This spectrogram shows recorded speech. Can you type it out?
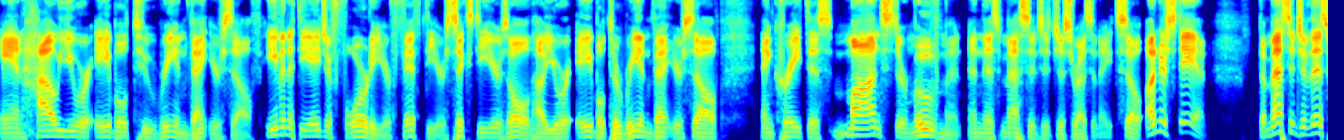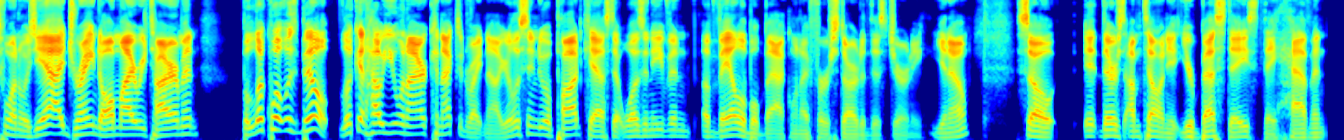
and how you were able to reinvent yourself. Even at the age of 40 or 50 or 60 years old, how you were able to reinvent yourself and create this monster movement and this message that just resonates. So understand the message of this one was yeah, I drained all my retirement but look what was built. Look at how you and I are connected right now. You're listening to a podcast that wasn't even available back when I first started this journey, you know? So it, there's I'm telling you, your best days they haven't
